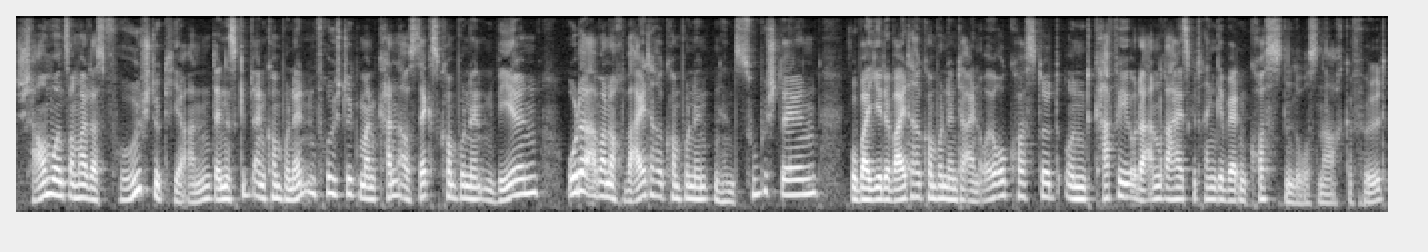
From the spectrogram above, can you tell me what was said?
Schauen wir uns nochmal das Frühstück hier an, denn es gibt ein Komponentenfrühstück. Man kann aus sechs Komponenten wählen oder aber noch weitere Komponenten hinzubestellen, wobei jede weitere Komponente 1 Euro kostet und Kaffee oder andere Heißgetränke werden kostenlos nachgefüllt.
